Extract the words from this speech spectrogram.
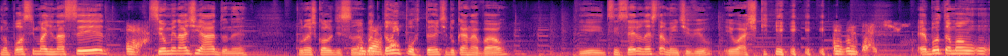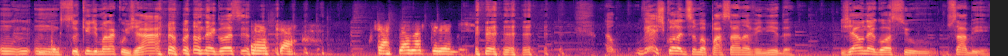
Não posso imaginar ser, É, ser homenageado, né? Por uma escola de samba tão importante do carnaval. E, sincero e honestamente, viu? Eu acho que é verdade. É bom tomar um, um- um suquinho de maracujá, um negócio. É, porque a, porque a perna treme. Não, Ver a escola de samba passar na avenida já é um negócio, sabe,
